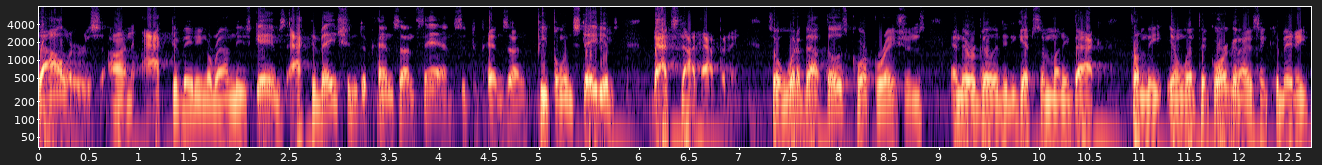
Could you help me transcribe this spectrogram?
on activating around these games. Activation depends on fans, it depends on people in stadiums. That's not happening. So, what about those corporations and their ability to get some money back from the Olympic Organizing Committee?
